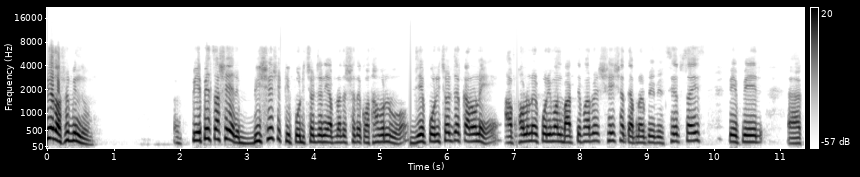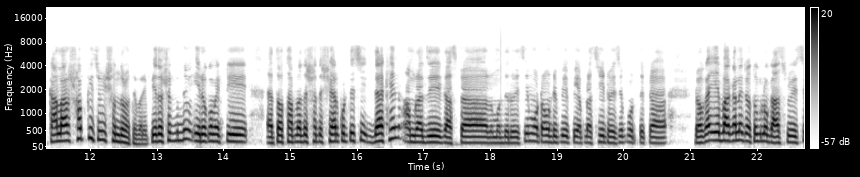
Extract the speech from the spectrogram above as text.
প্রিয় দর্শকবিন্দু, পেঁপে চাষের বিশেষ একটি পরিচর্যা নিয়ে আপনাদের সাথে কথা বলব। যে পরিচর্যার কারণে ফলনের পরিমাণ বাড়তে পারবে, সেই সাথে আপনার পেঁপের সেফ সাইজ পেঁপের কালার সবকিছুই সুন্দর হতে পারে। প্রিয় দর্শক বিন্দু এরকম একটি তথ্য আপনাদের সাথে শেয়ার করতেছি। দেখেন, আমরা যে গাছটার মধ্যে রয়েছে, মোটামুটি পেঁপে আপনার সেট হয়েছে প্রত্যেকটা ডগায়। এ বাগানে যতগুলো গাছ রয়েছে,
